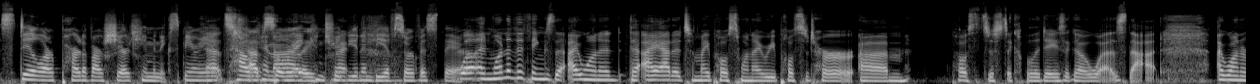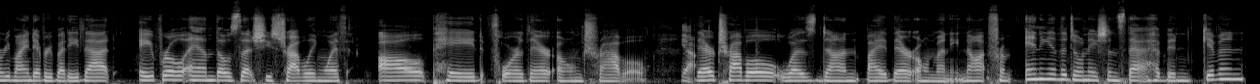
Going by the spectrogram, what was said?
still are part of our shared human experience. That's how can I absolutely. Contribute and be of service there? Well, and one of the things that I wanted that I added to my post when I reposted her um, post just a couple of days ago was that I want to remind everybody that April and those that she's traveling with all paid for their own travel. Yeah. Their travel was done by their own money, not from any of the donations that have been given,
